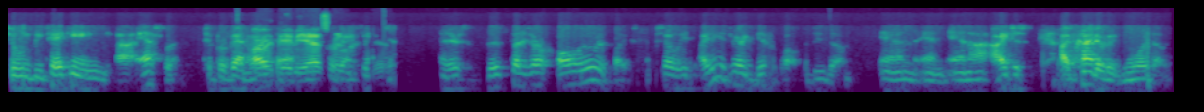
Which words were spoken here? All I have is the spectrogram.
should we be taking uh, aspirin to prevent heart attack? Maybe aspirin. Yeah. And there's those studies are all over the place. So it, I think it's very difficult to do them. And and and I, I just I've kind of ignored them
